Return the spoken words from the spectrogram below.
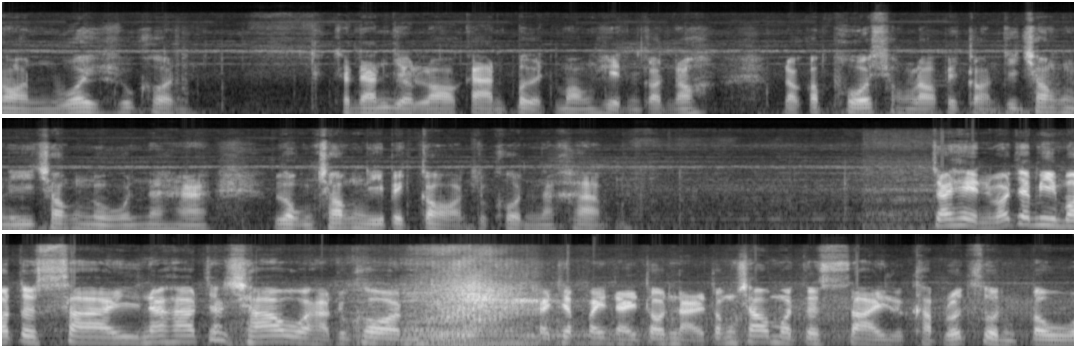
งอนเว้ยทุกคนฉะนั้นเดี๋ยวรอการเปิดมองเห็นก่อนเนาะเราก็โพสต์ของเราไปก่อนที่ช่องนี้ช่องนู้นนะฮะลงช่องนี้ไปก่อนทุกคนนะครับ จะเห็นว่าจะมีมอเตอร์ไซค์นะคะจะเช่าอะค่ะทุกคนใครจะไปไหนตอนไหนต้องเช่ามอเตอร์ไซค์หรือขับรถส่วนตัว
